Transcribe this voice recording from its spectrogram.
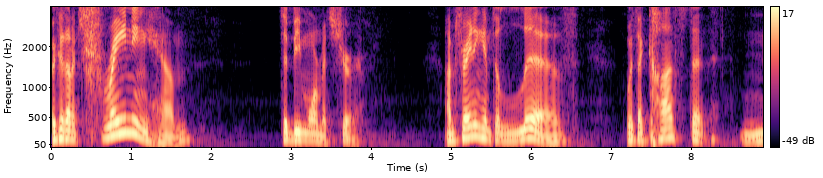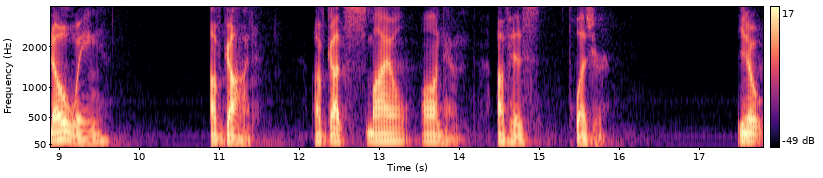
Because I'm training him to be more mature. I'm training him to live with a constant knowing of God, of God's smile on him, of his pleasure. You know,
